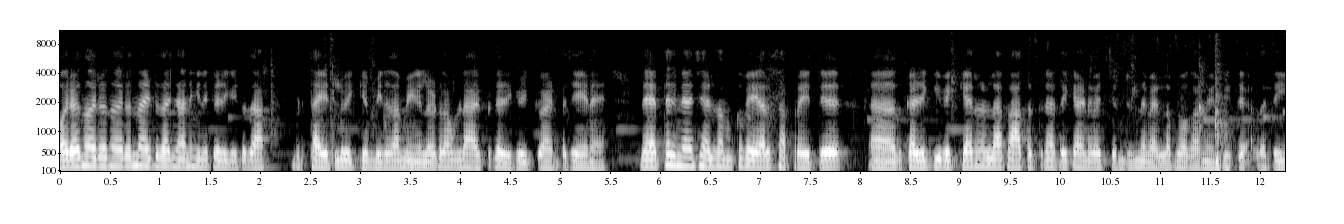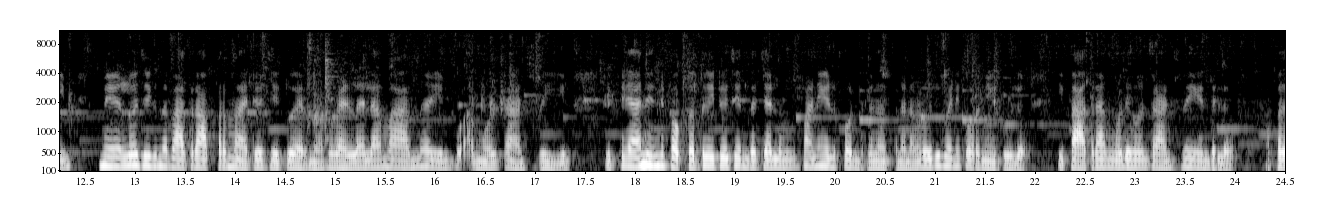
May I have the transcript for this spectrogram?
ഓരോന്ന് ഓരോന്ന് ഓരോന്നായിട്ട് ഇതാ ഞാനിങ്ങനെ കഴുകിയിട്ട് ഇതാ ഇവിടെ സൈഡിൽ വെക്കും. പിന്നെ ഇതാ മേളിലോട്ട് നമ്മൾ ഡയറക്റ്റ് കഴുകി വെക്കുവാണ് ചെയ്യണേ. നേരത്തെ എങ്ങനെയാണെന്ന് വെച്ചാൽ നമുക്ക് വേറെ സെപ്പറേറ്റ് കഴുകി വെക്കാനുള്ള പാത്രത്തിനകത്തേക്കാണ് വെച്ചിട്ടിരുന്നത് വെള്ളം പോകാൻ വേണ്ടിയിട്ട്. എന്നിട്ട് ഈ മേളിൽ വെച്ചിരിക്കുന്ന പാത്രം അപ്പുറം മാറ്റി വെച്ചേക്കുമായിരുന്നു അപ്പോൾ വെള്ളമെല്ലാം വാർന്നു കഴിയുമ്പോൾ അങ്ങോട്ട് ട്രാൻസ്ഫർ ചെയ്യും. ഇപ്പം ഞാൻ ഇതിന്റെ പൊക്കത്ത് കയറ്റി വെച്ച് എന്താ വെച്ചാൽ നമുക്ക് പണി എളുപ്പമുണ്ടല്ലോ നോക്കണം. നമ്മൾ ഒരു പണി കുറഞ്ഞു കിട്ടുമല്ലോ ഈ പാത്രം അങ്ങോട്ടും ഇങ്ങോട്ടും ട്രാൻസ്ഫർ ചെയ്യണ്ടല്ലോ. അപ്പോൾ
